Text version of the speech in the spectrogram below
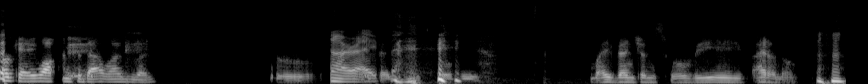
Okay, welcome to that one, but Ooh, All my vengeance will be, my vengeance will be, I don't know, Mhm.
